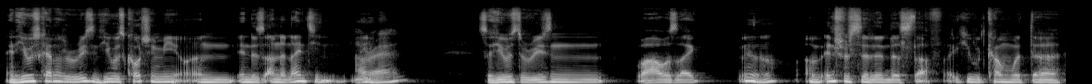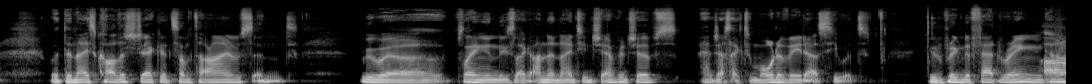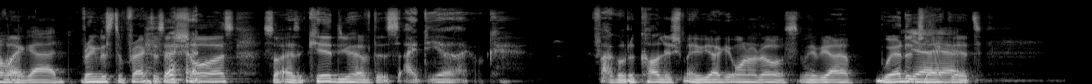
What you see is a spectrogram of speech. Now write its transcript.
and he was kind of the reason he was coaching me on in this under nineteen. All right. So he was the reason why I was like, you know, I'm interested in this stuff. Like he would come with the with the nice college jacket sometimes, and we were playing in these like under 19 championships, and just like to motivate us, he would he would bring the fat ring. Kind Oh of my like god. bring this to practice and show us. So as a kid, you have this idea like, okay, if I go to college, maybe I get one of those. Maybe I wear the Yeah, yeah. jacket.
